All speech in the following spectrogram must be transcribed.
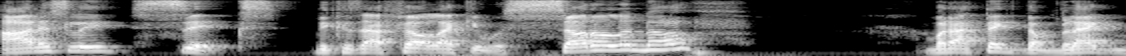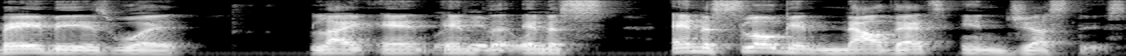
honestly six because I felt like it was subtle enough, but I think the black baby is what, like, and What and the and the and the slogan. Now that's injustice.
